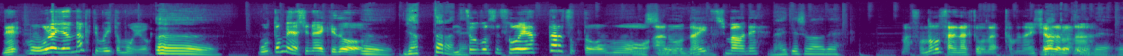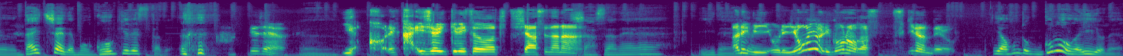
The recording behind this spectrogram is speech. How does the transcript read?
ね、もう俺はやんなくてもいいと思うよ。うん求めはしないけど、うん。やったらね。理想としてそうやったらちょっともう、ね。あの、泣いてしまうね。泣いてしまうね。まあ、そんなことされなくてもな、多分泣いちゃうだろうな。ね、うん、第一試合でもう号泣です多分、言うだよ。うん、いや、これ会場行ける人はちょっと幸せだな。幸せだね。いいね。ある意味、俺4より5の方が好きなんだよ。いや本当5の方がいいよね。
